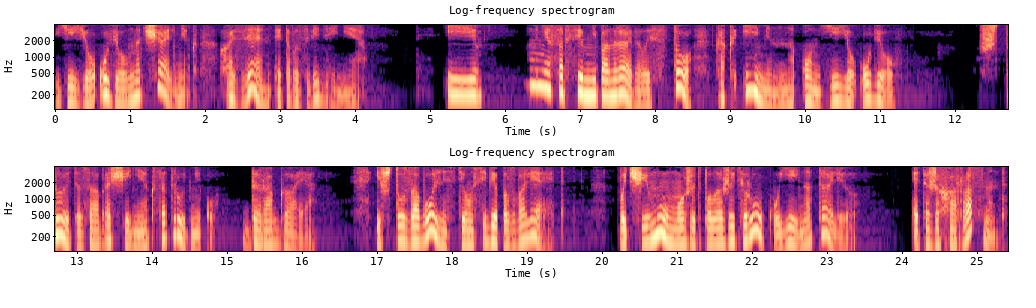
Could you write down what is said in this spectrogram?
Ее увел начальник, хозяин этого заведения. И мне совсем не понравилось то, как именно он ее увел. Что это за обращение к сотруднику, дорогая? И что за вольности он себе позволяет? Почему может положить руку ей на талию? Это же харасмент,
